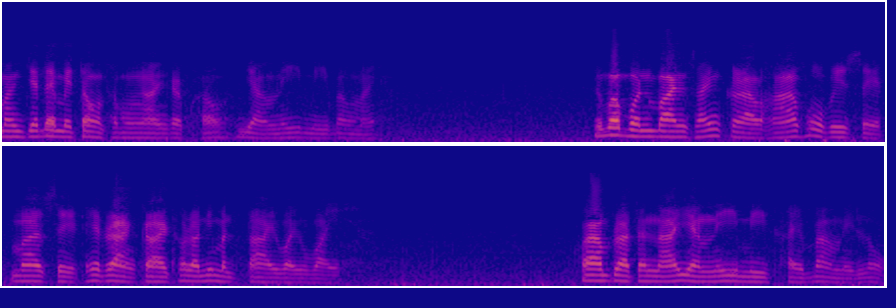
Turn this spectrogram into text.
มันจะได้ไม่ต้องทำงานกับเขาอย่างนี้มีบ้างไหม รือว่าบนบานสายกล่าวหาผู้พิเศษมาเสกให้ร่างกายของเรานี่มันตายไวๆ ความปรารถนาอย่างนี้มีใครบ้างในโลก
